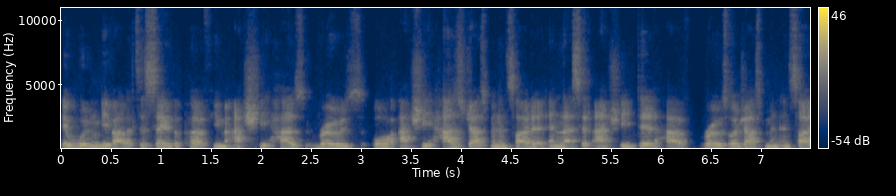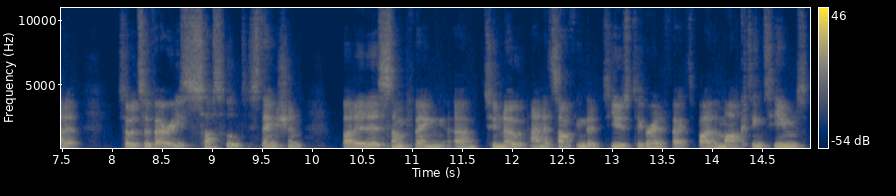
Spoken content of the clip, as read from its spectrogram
it wouldn't be valid to say the perfume actually has rose or actually has jasmine inside it unless it actually did have rose or jasmine inside it. So it's a very subtle distinction but it is something um, to note, and it's something that's used to great effect by the marketing teams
